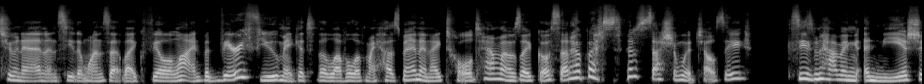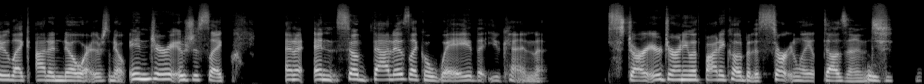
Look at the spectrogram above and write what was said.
tune in and see the ones that like feel aligned, but very few make it to the level of my husband. And I told him, I was like, go set up a, session with Chelsy because he's been having a knee issue like out of nowhere. There's no injury. It was just like, and, and so that is like a way that you can start your journey with body code, but it certainly doesn't mm-hmm.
